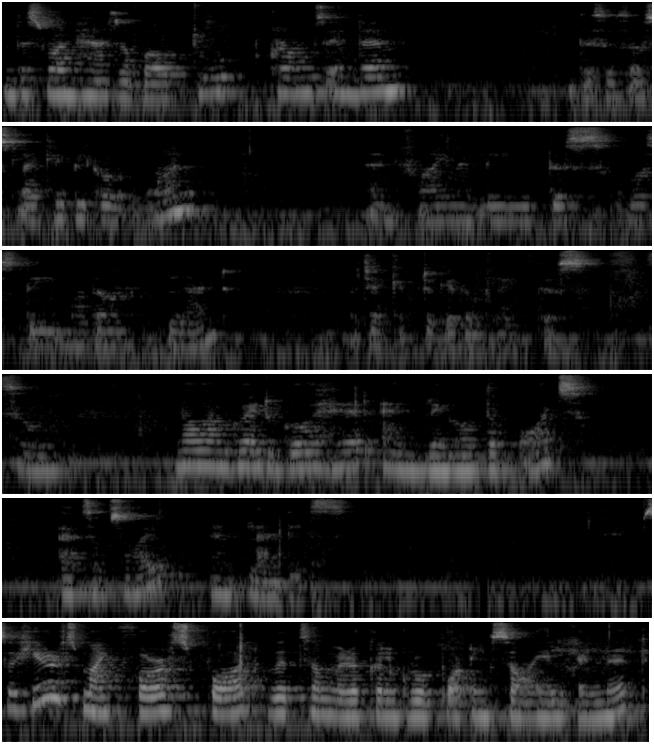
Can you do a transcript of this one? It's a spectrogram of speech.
This one has about two crowns in them. This is a slightly bigger one. And finally this was the mother plant which I kept together like this. So now I'm going to go ahead and bring out the pots add some soil and plant these. So here's my first pot with some Miracle-Gro potting soil in it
